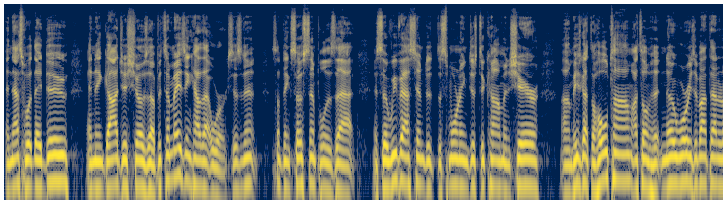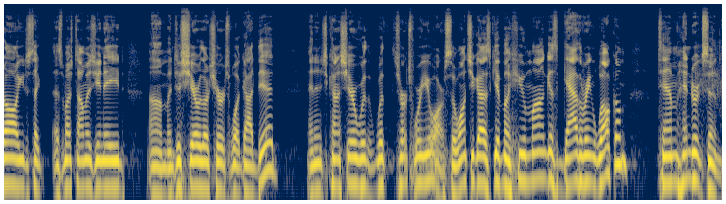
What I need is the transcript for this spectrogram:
and that's what they do, and then God just shows up. It's amazing how that works, isn't it? Something so simple as that. And so we've asked him to, this morning just to come and share. Um, he's got the whole time. I told him, that No worries about that at all. You just take as much time as you need um, and just share with our church what God did. And then just kind of share with, with church where you are. So, why don't you guys give him a humongous gathering welcome, Tim Hendrickson.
